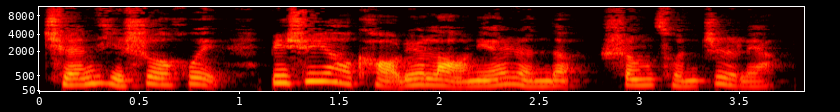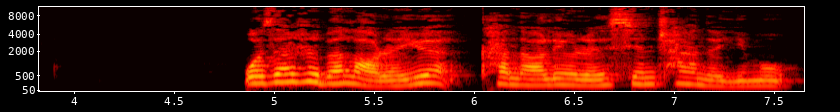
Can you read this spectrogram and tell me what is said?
全体社会必须要考虑老年人的生存质量。我在日本老人院看到令人心颤的一幕：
